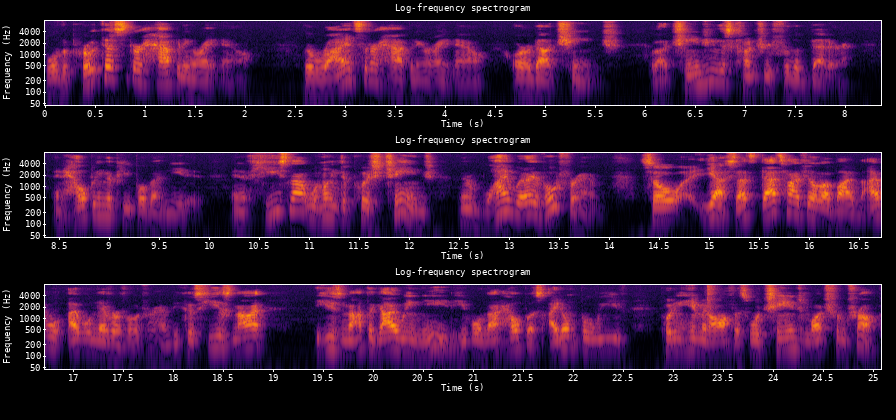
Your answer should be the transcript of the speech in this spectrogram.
Well, the protests that are happening right now, the riots that are happening right now, are about change, about changing this country for the better and helping the people that need it. And if he's not willing to push change, then why would I vote for him? So yes, that's that's how I feel about Biden. I will I will never vote for him because he is not he's not the guy we need. He will not help us. I don't believe putting him in office will change much from Trump.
